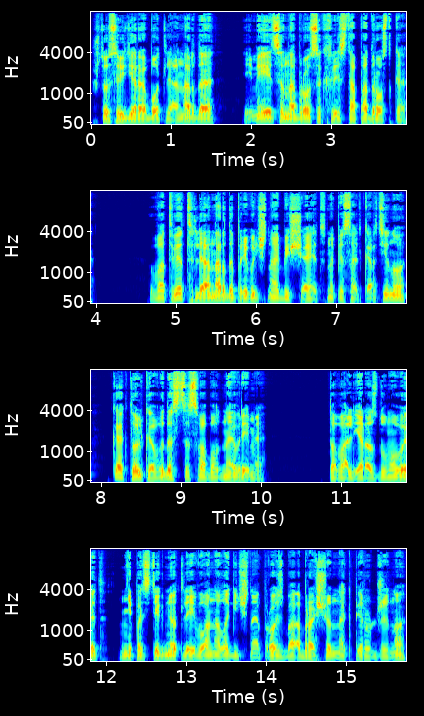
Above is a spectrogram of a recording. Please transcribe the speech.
что среди работ Леонардо имеется набросок Христа-подростка. В ответ Леонардо привычно обещает написать картину, как только выдастся свободное время. Товалье раздумывает, не подстегнет ли его аналогичная просьба, обращенная к Перуджино,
